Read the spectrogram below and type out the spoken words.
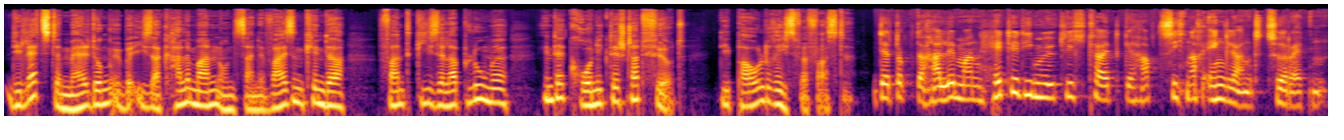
Die letzte Meldung über Isaac Hallemann und seine Waisenkinder fand Gisela Blume in der Chronik der Stadt Fürth, die Paul Ries verfasste. Der Dr. Hallemann hätte die Möglichkeit gehabt, sich nach England zu retten.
